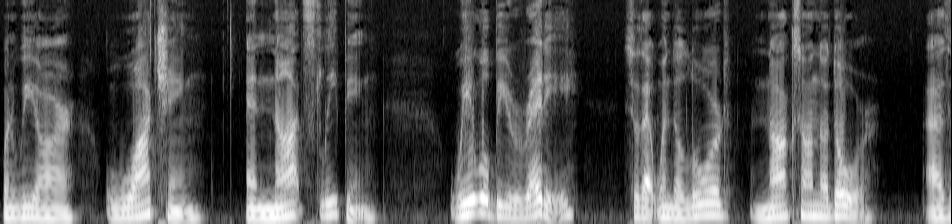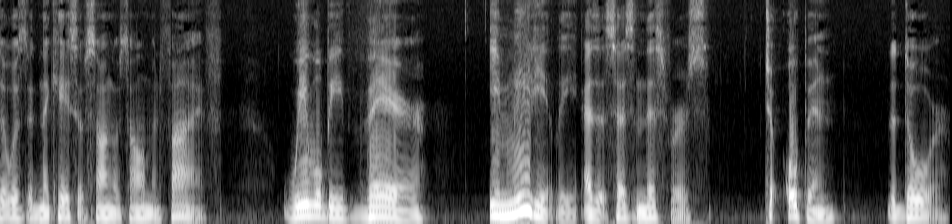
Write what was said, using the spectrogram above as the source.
when we are watching and not sleeping we will be ready so that when the Lord knocks on the door, as it was in the case of Song of Solomon 5, we will be there immediately, as it says in this verse, to open the door.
